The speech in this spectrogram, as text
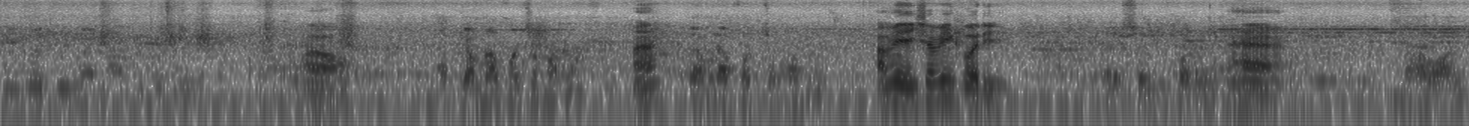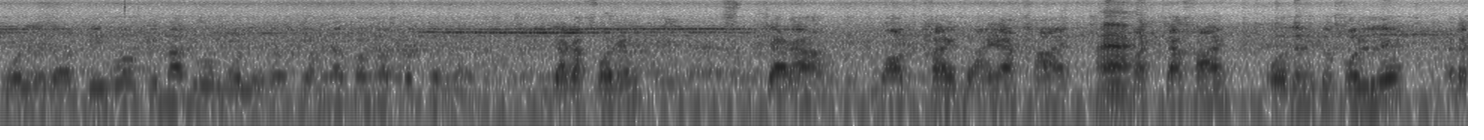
দিবে দিবে না দিবে দিবে আর ক্যামেরা করছ কেন হ্যাঁ? ক্যামেরা করছ আমি এইসবই করি। এইসবই করে। হ্যাঁ। বলে দাও দিব কি না দিব বলে দাও ক্যামেরা ক্যামেরা করতে নেই যারা করে যারা মদ খায় গাঁজা খায় হ্যাঁ। বাচ্চা খায় ওদেরকে করলে একটা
